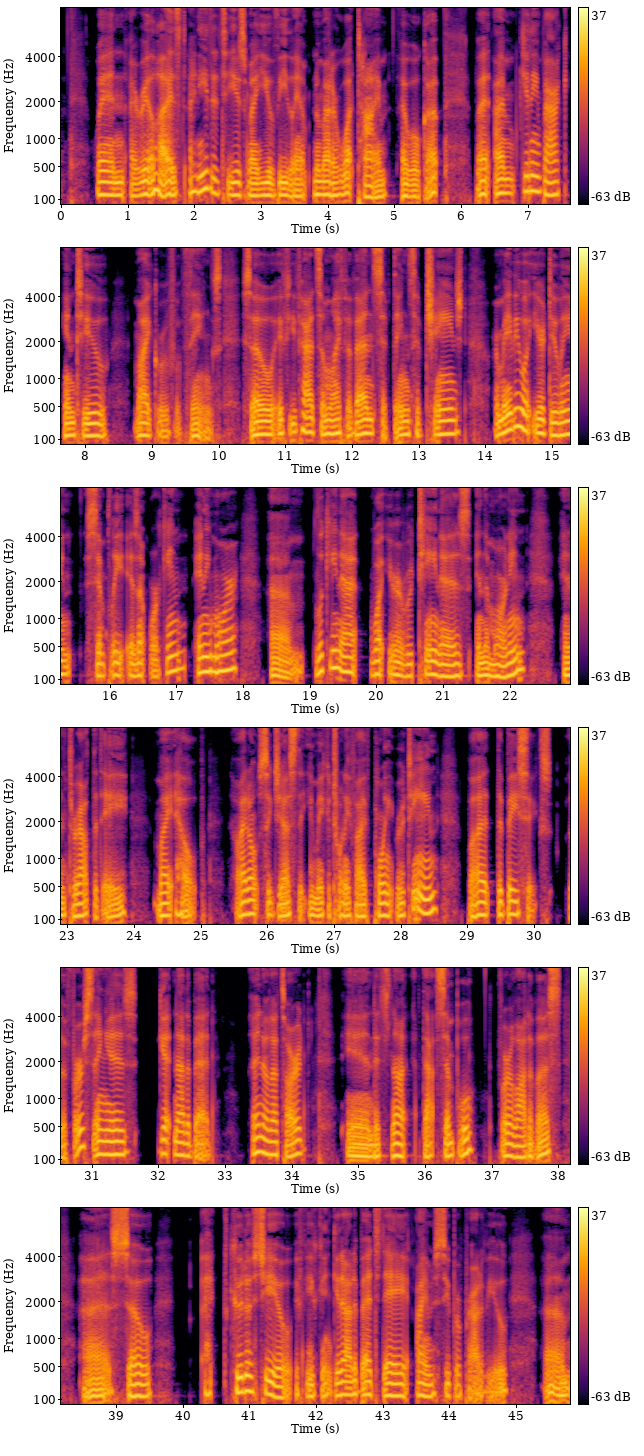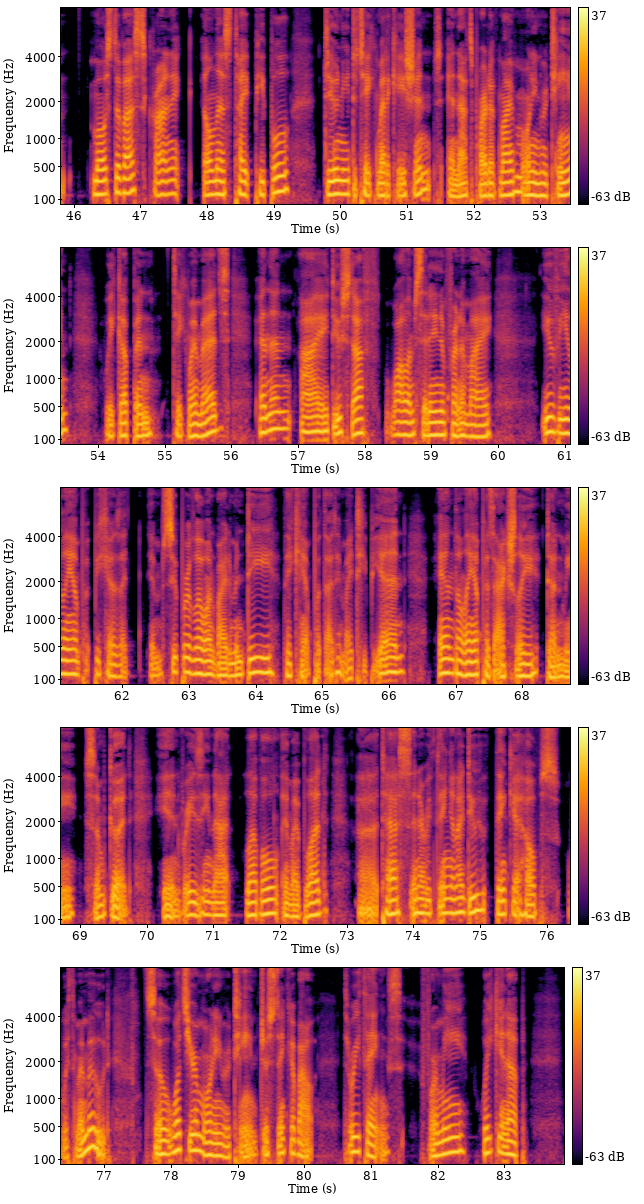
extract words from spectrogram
when I realized I needed to use my UV lamp no matter what time I woke up. But I'm getting back into my groove of things. So if you've had some life events, if things have changed, or maybe what you're doing simply isn't working anymore, um, looking at what your routine is in the morning and throughout the day might help. I don't suggest that you make a 25 point routine, but the basics. The first thing is getting out of bed. I know that's hard and it's not that simple for a lot of us. Uh, so, uh, kudos to you. If you can get out of bed today, I am super proud of you. Um, most of us, chronic illness type people, do need to take medication, and that's part of my morning routine. Wake up and take my meds, and then I do stuff while I'm sitting in front of my UV lamp because I am super low on vitamin D. They can't put that in my TPN, and the lamp has actually done me some good in raising that level in my blood uh, tests and everything. And I do think it helps with my mood. So, what's your morning routine? Just think about three things. For me, waking up,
